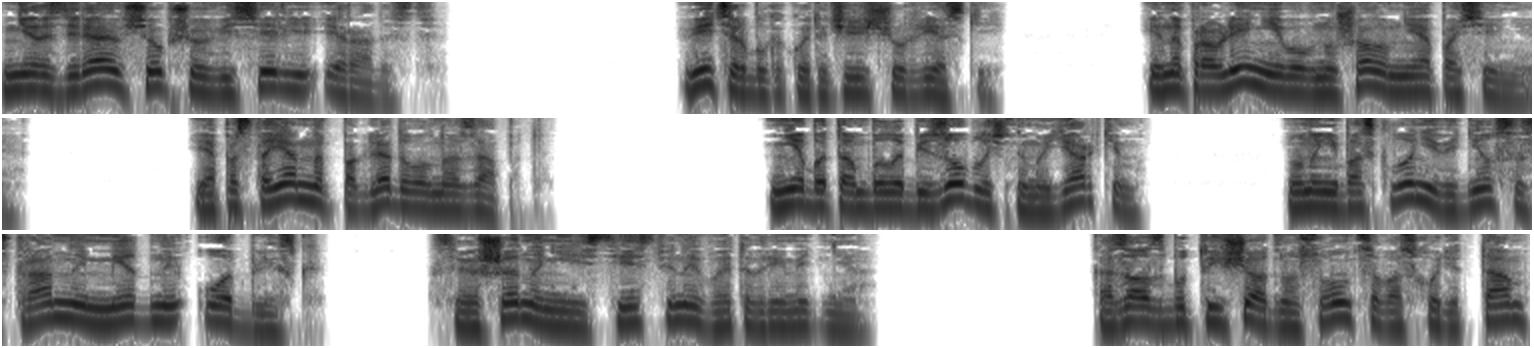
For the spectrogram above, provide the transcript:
не разделяю всеобщего веселья и радость. Ветер был какой-то чересчур резкий, и направление его внушало мне опасения. Я постоянно поглядывал на запад. Небо там было безоблачным и ярким, но на небосклоне виднелся странный медный отблеск, совершенно неестественный в это время дня. Казалось, будто еще одно солнце восходит там,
